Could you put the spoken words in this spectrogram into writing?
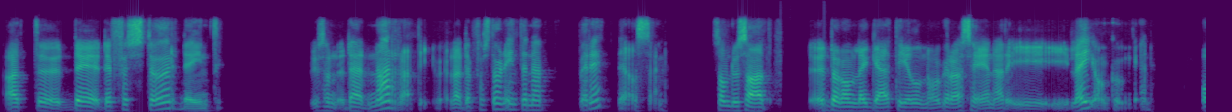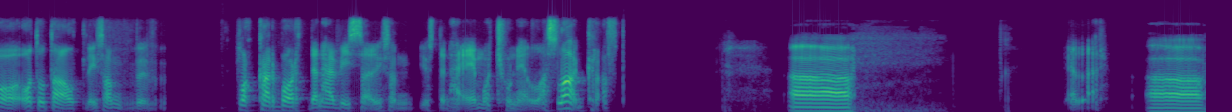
att eh, det, det förstörde inte liksom det här narrativet, eller det förstörde inte den här berättelsen. Som du sa att då de lägger till några scener i, i Lejonkungen och, och totalt liksom plockar bort den här vissa, liksom, just den här emotionella slagkraften. Uh, ah. Eller? uh,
